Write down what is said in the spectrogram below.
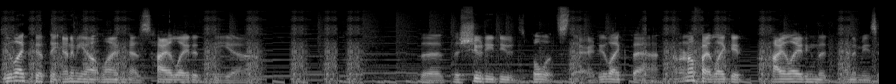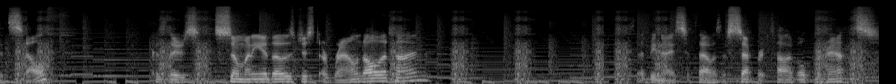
I do like that the enemy outline has highlighted the uh, the the shooty dude's bullets there. I do like that. I don't know if I like it highlighting the enemies itself, because there's so many of those just around all the time. So that'd be nice if that was a separate toggle, perhaps.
